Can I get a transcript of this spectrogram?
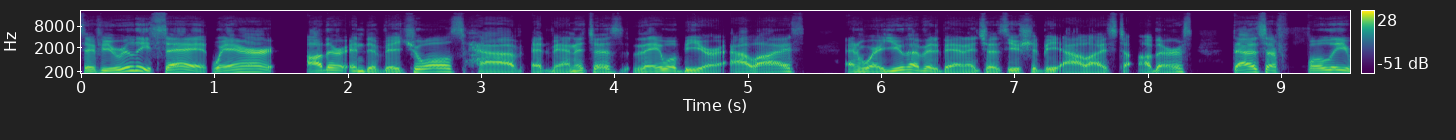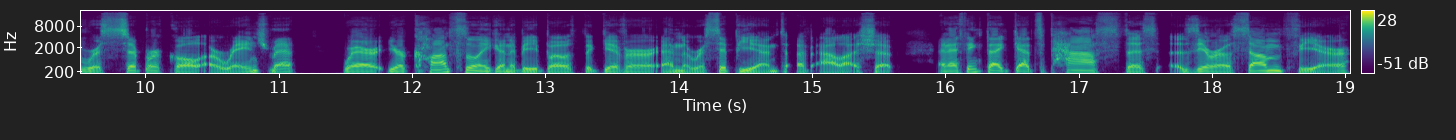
So if you really say where other individuals have advantages, they will be your allies. And where you have advantages, you should be allies to others. That is a fully reciprocal arrangement where you're constantly going to be both the giver and the recipient of allyship. And I think that gets past this zero sum fear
